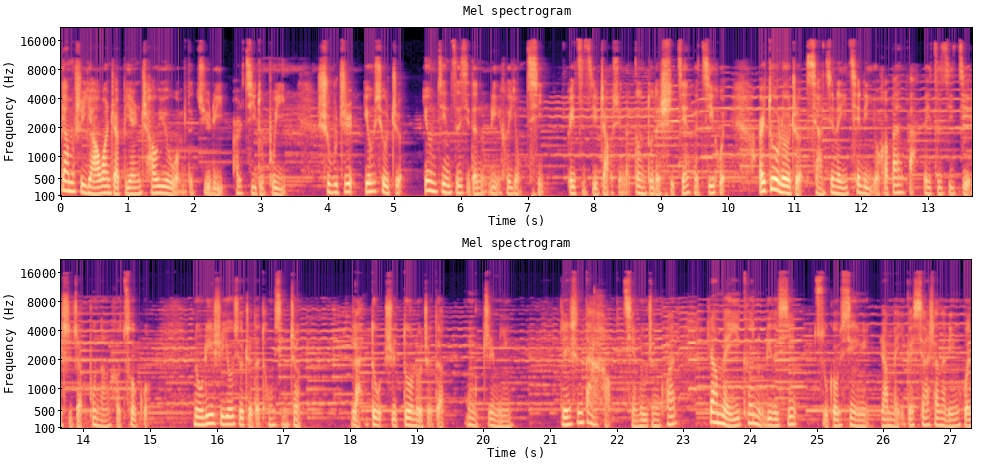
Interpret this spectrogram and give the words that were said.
要么是遥望着别人超越我们的距离而嫉妒不已。殊不知，优秀者用尽自己的努力和勇气。为自己找寻了更多的时间和机会，而堕落者想尽了一切理由和办法，为自己解释着不能和错过。努力是优秀者的通行证，懒惰是堕落者的墓志铭。人生大好，前路正宽，让每一颗努力的心足够幸运，让每一个向上的灵魂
